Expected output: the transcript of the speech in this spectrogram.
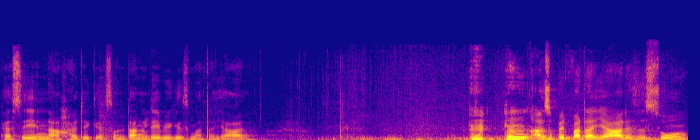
per se ein nachhaltiges und langlebiges Material. Also mit Material ist es so,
